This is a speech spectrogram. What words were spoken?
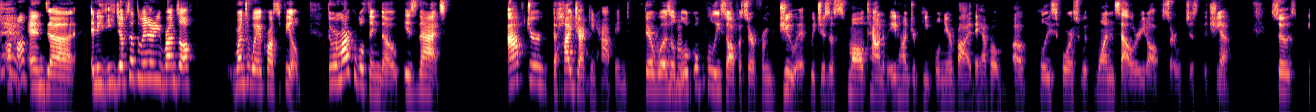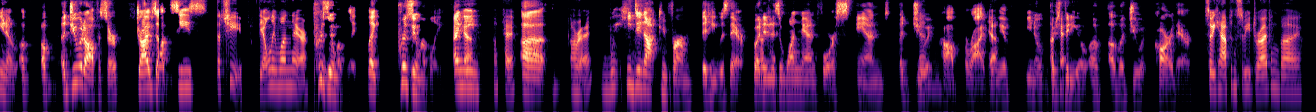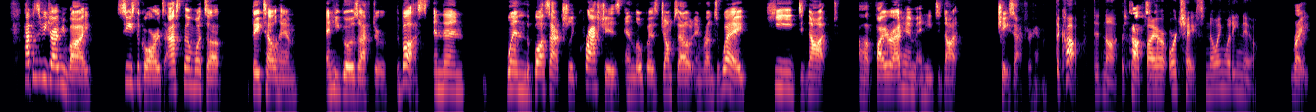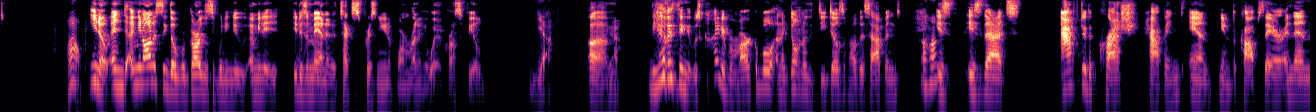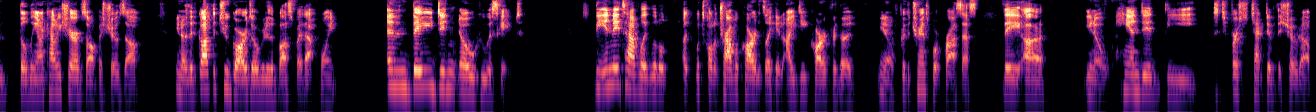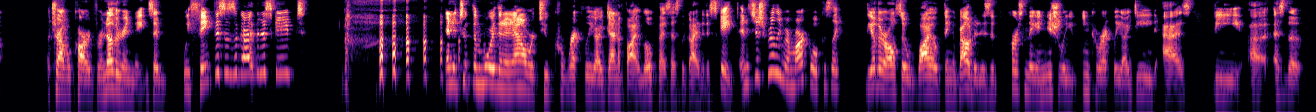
Uh-huh. and uh and he, he jumps out the window and he runs off runs away across the field the remarkable thing though is that after the hijacking happened there was Mhm. a local police officer from Jewett, which is a small town of 800 people nearby. They have a, a police force with one salaried officer, which is the chief. Yeah. So, you know, a, a, a Jewett officer drives up, sees, the chief, the only one there. presumably, like, presumably. I Yeah. mean, Okay. uh, All right. we, he did not confirm that he was there, but it Okay. is a one man force, and a Jewett And- cop arrived, yeah. and we have you know there's Okay. video of of a Jewett car there. So he happens to be driving by. Happens to be driving by, sees the guards, asks them what's up. They tell him, and he goes after the bus. And then when the bus actually crashes and Lopez jumps out and runs away, he did not uh, fire at him, and he did not chase after him. The cop did not The cop did not. fire or chase, knowing what he knew. Right. Wow. you know, and I mean, honestly, though, regardless of what he knew, I mean, it, it is a man in a Texas prison uniform running away across a field. Yeah. Um, Yeah. The other thing that was kind of remarkable, and I don't know the details of how this happened, Uh huh. is is that after the crash happened, and you know the cops there, and then the Leon County Sheriff's Office shows up. You know, they've got the two guards over to the bus by that point, and they didn't know who escaped. The inmates have like little a, what's called a travel card. It's like an ID card for the you know for the transport process. They uh you know handed the first detective that showed up a travel card for another inmate and said, "We think this is a guy that escaped." and it took them more than an hour to correctly identify Lopez as the guy that escaped. And it's just really remarkable because, like, the other also wild thing about it is that the person they initially incorrectly ID'd as the uh, as the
